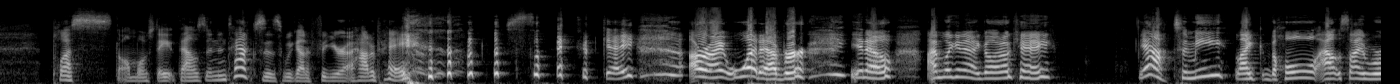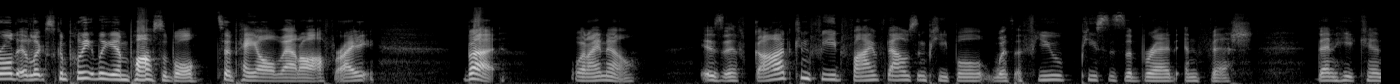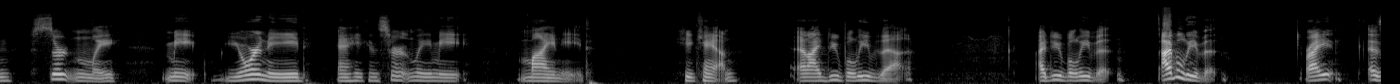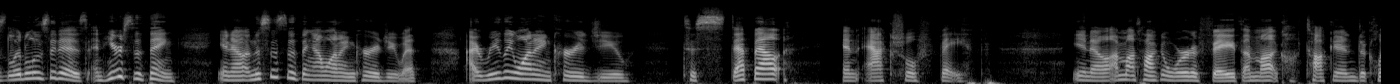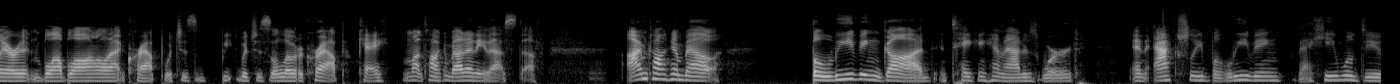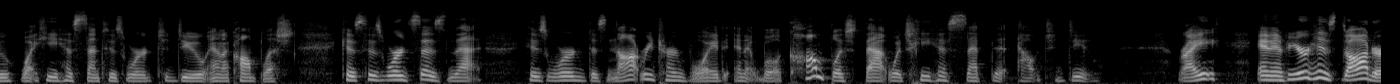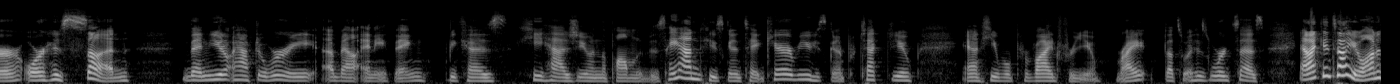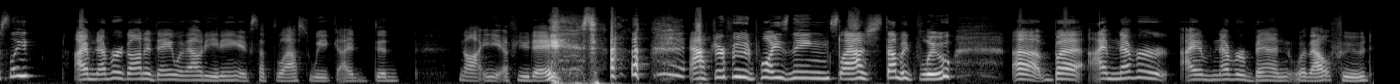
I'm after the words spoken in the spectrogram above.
plus almost 8000 in taxes we got to figure out how to pay. okay, all right, whatever. You know, I'm looking at it going, okay, yeah, to me, like the whole outside world, it looks completely impossible to pay all that off, right? But what I know is if God can feed 5,000 people with a few pieces of bread and fish, then he can certainly meet your need and he can certainly meet my need. He can. And I do believe that. I do believe it. I believe it. Right? As little as it is. And here's the thing, you know, and this is the thing I want to encourage you with. I really want to encourage you to step out in actual faith. You know, I'm not talking word of faith. I'm not talking declare it and blah blah and all that crap, which is which is a load of crap. Okay, I'm not talking about any of that stuff. I'm talking about believing God and taking Him at His word and actually believing that He will do what He has sent His word to do and accomplish. Because His word says that His word does not return void and it will accomplish that which He has sent it out to do. Right? And if you're His daughter or His son, then you don't have to worry about anything because he has you in the palm of his hand. He's going to take care of you, he's going to protect you, and he will provide for you, right? That's what his word says. And I can tell you, honestly, I've never gone a day without eating except last week. I did not eat a few days after food poisoning slash stomach flu. Uh, but I've never, I have never been without food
